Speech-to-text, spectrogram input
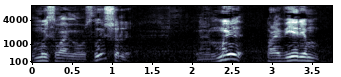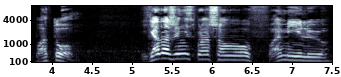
мы с вами услышали, э, мы проверим потом. Я даже не спрашивал фамилию.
